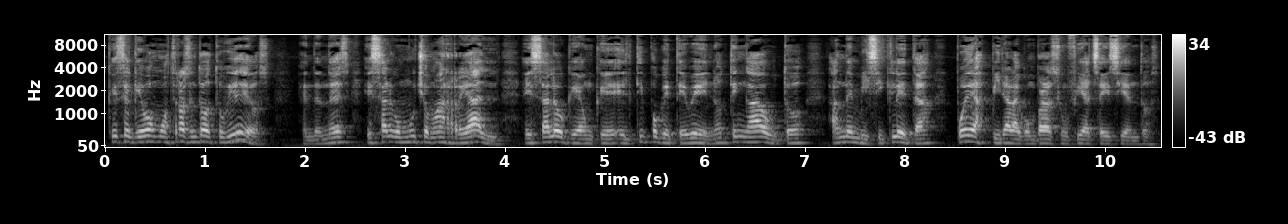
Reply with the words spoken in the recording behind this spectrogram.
que es el que vos mostrás en todos tus videos. ¿Entendés? Es algo mucho más real. Es algo que aunque el tipo que te ve no tenga auto, anda en bicicleta, puede aspirar a comprarse un Fiat 600.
